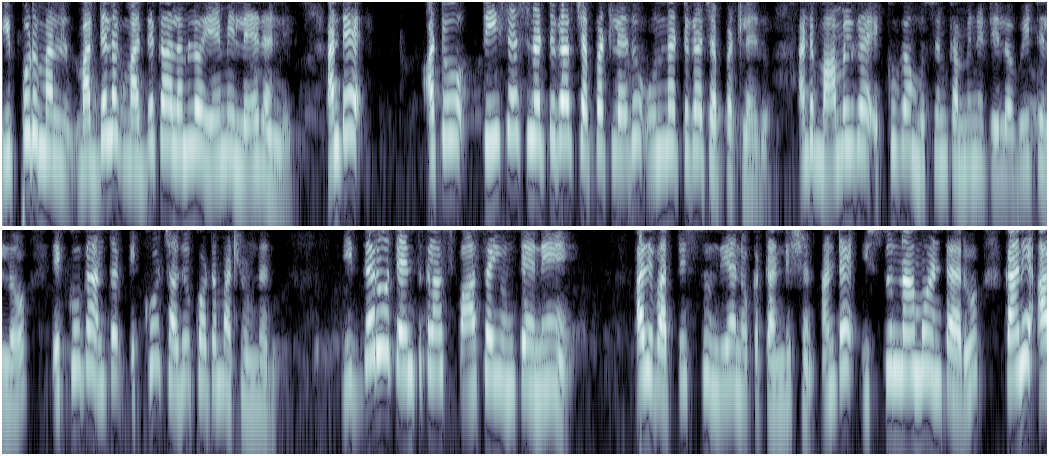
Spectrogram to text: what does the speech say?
ఇప్పుడు మన మధ్యలో మధ్యకాలంలో ఏమీ లేదండి. అంటే అటు తీసేసినట్టుగా చెప్పట్లేదు ఉన్నట్టుగా చెప్పట్లేదు. అంటే మామూలుగా ఎక్కువగా ముస్లిం కమ్యూనిటీలో వీటిల్లో ఎక్కువగా అంత ఎక్కువ చదువుకోవటం అట్లా ఉండదు. ఇద్దరూ టెన్త్ క్లాస్ పాస్ అయి ఉంటేనే అది వర్తిస్తుంది అని ఒక కండిషన్. అంటే ఇస్తున్నాము అంటారు కానీ ఆ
